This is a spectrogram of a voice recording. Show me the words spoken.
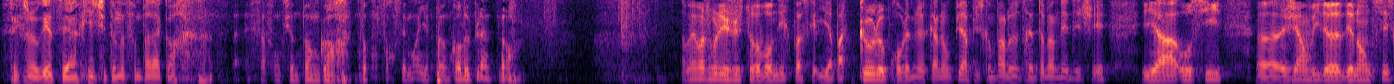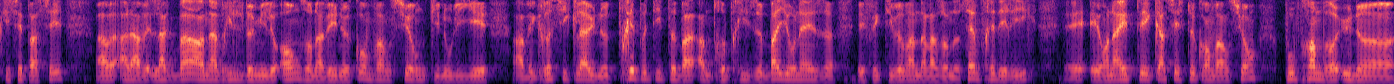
Serge Noguez et Henri Chito ne sont pas d'accord. Ça fonctionne pas encore, donc forcément il n'y a pas encore de plainte, non? Moi, je voulais juste rebondir parce qu'il n'y a pas que le problème de Canopia, puisqu'on parle de traitement des déchets. Il y a aussi, euh, j'ai envie de dénoncer ce qui s'est passé à, à la- l'ACBA en avril 2011. On avait une convention qui nous liait avec Recycla, une très petite entreprise bayonnaise, effectivement, dans la zone Saint-Frédéric. Et, on a été casser cette convention pour prendre une euh,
